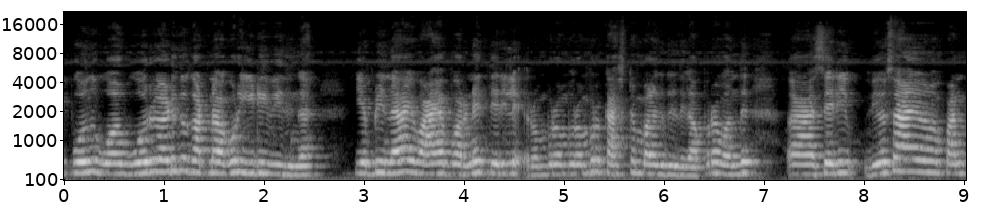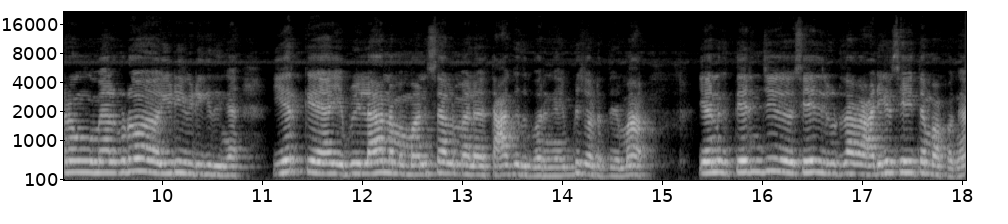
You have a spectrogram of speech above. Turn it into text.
இப்போ வந்து ஒ- ஒரு அடுக்கு கட்டினா கூட இடி வீதுங்க. எப்படின்னா வாய போகிறேனே தெரியல. ரொம்ப ரொம்ப ரொம்ப கஷ்டம் பழகுது. இதுக்கப்புறம் வந்து சரி விவசாயம் பண்ணுறவங்க மேலே கூட இடி விடிக்குதுங்க. இயற்கையை எப்படிலாம் நம்ம மனுஷால் மேலே தாக்குது பாருங்கள் எப்படி சொல்கிறது தெரியுமா? எனக்கு தெரிஞ்சு செய்தியில் கூட தான் அடிக்கடி செய்தி தான் பார்ப்பேங்க.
